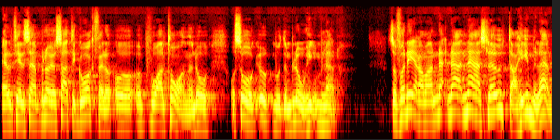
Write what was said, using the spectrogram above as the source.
Eller till exempel, jag satt igår kväll och, och, på altanen då, och såg upp mot den blå himlen. Så funderar man, när, när slutar himlen?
